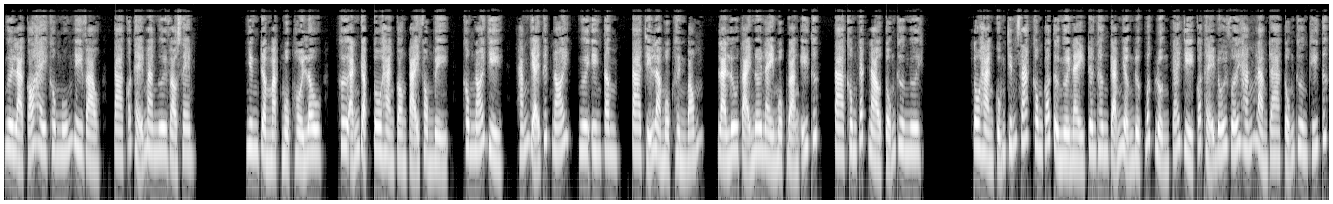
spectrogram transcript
ngươi là có hay không muốn đi vào, ta có thể mang ngươi vào xem. Nhưng trầm mặt một hồi lâu, hư ảnh gặp Tô Hàng còn tại phòng bị, không nói gì, hắn giải thích nói, ngươi yên tâm, ta chỉ là một hình bóng, là lưu tại nơi này một đoạn ý thức, ta không cách nào tổn thương ngươi. Tô Hàng cũng chính xác không có từ người này trên thân cảm nhận được bất luận cái gì có thể đối với hắn làm ra tổn thương khí tức.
